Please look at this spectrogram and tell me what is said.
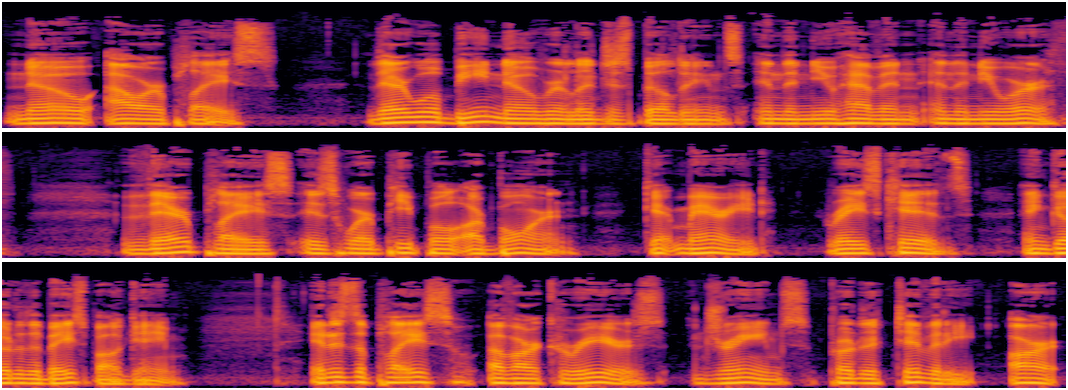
no our place. There will be no religious buildings in the new heaven and the new earth. Their place is where people are born, get married, raise kids, and go to the baseball game. It is the place of our careers, dreams, productivity, art,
